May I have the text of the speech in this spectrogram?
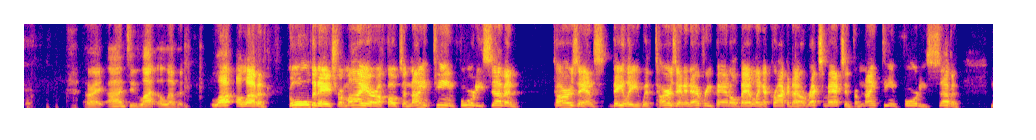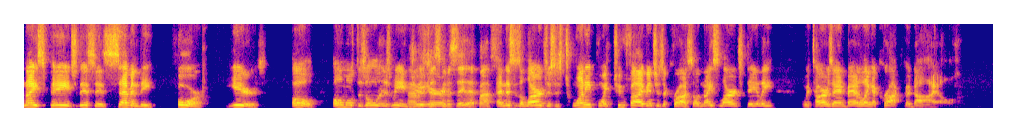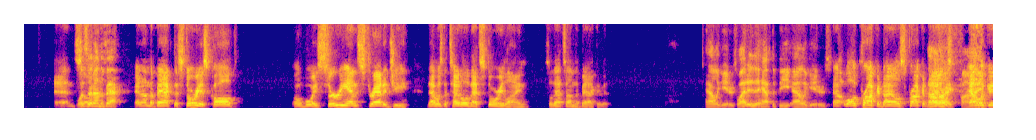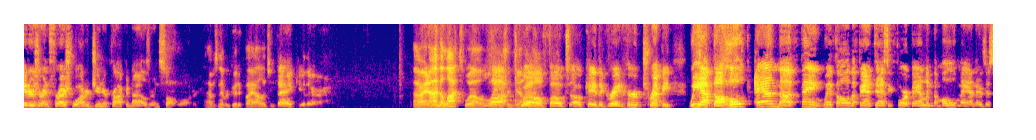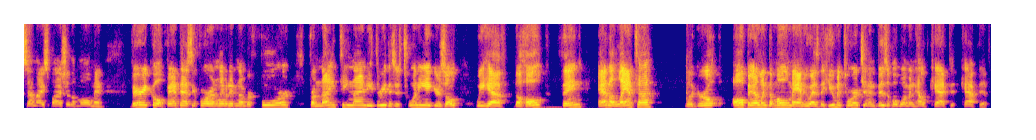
All right, on to lot eleven. Lot 11, Golden Age from my era, folks, a 1947 Tarzan's Daily with Tarzan in every panel battling a crocodile. Rex Maxon from 1947. Nice page. This is 74 years old, almost as old as me, I Junior. was just gonna say that, pops. And this is a large, this is 20.25 inches across. So nice large daily with Tarzan battling a crocodile. And What's so- that on the back? And on the back, the story is called, oh boy, Surian Strategy. That was the title of that storyline. So that's on the back of it. Alligators. Why did it have to be alligators? Uh, well, crocodiles, crocodiles, right, fine. alligators are in fresh water, Junior. Crocodiles are in salt water. I was never good at biology. Thank you there. All right, on to lot 12, Lot ladies and gentlemen. 12, folks. Okay, the great Herb Trimpe. We have the Hulk and the Thing with all the Fantastic Four battling the Mole Man. There's a semi splash of the Mole Man. Very cool. Fantastic Four Unlimited number four from 1993. This is 28 years old. We have the Hulk, Thing, Atalanta, the girl all battling the mole man who has the human torch and invisible woman held captive captive.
